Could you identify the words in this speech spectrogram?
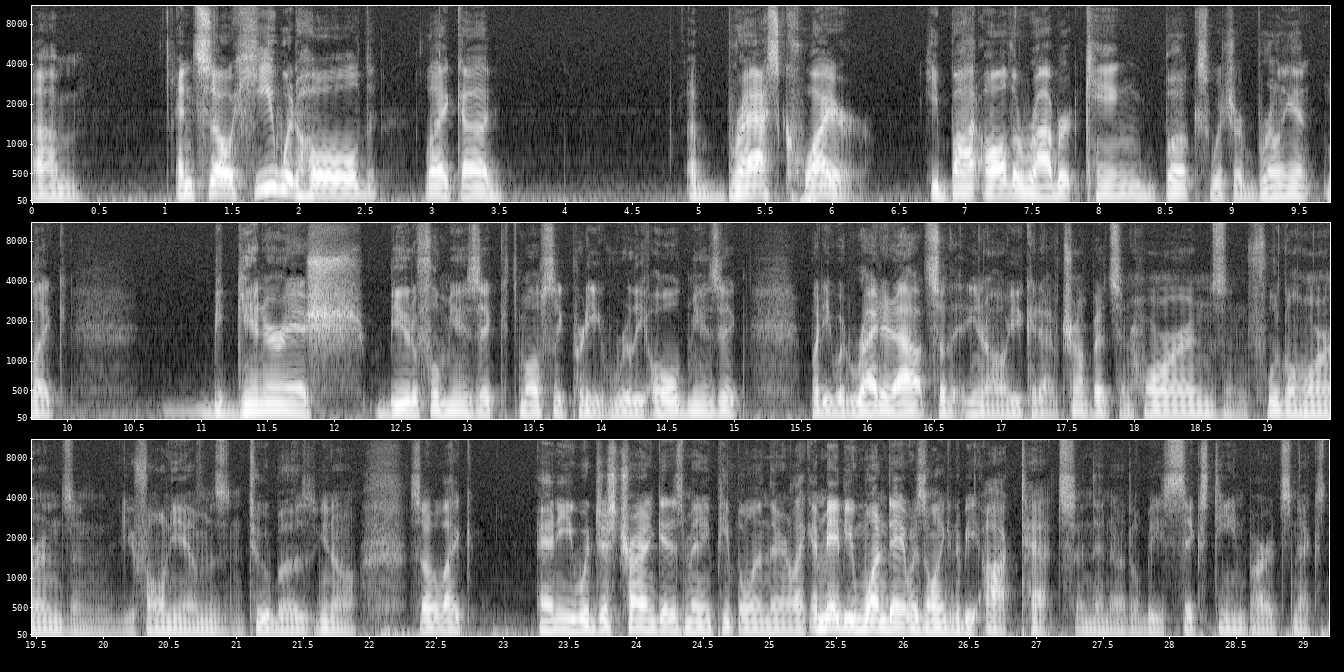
Um, and so he would hold like a a brass choir. He bought all the Robert King books, which are brilliant, like beginner-ish, beautiful music. It's mostly pretty, really old music, but he would write it out so that you know you could have trumpets and horns and flugelhorns and euphoniums and tubas, you know. So like, and he would just try and get as many people in there, like, and maybe one day it was only going to be octets, and then it'll be 16 parts next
